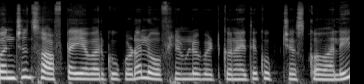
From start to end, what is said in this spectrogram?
కొంచెం సాఫ్ట్ అయ్యే వరకు కూడా లో ఫ్లేమ్లో పెట్టుకొని అయితే కుక్ చేసుకోవాలి.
